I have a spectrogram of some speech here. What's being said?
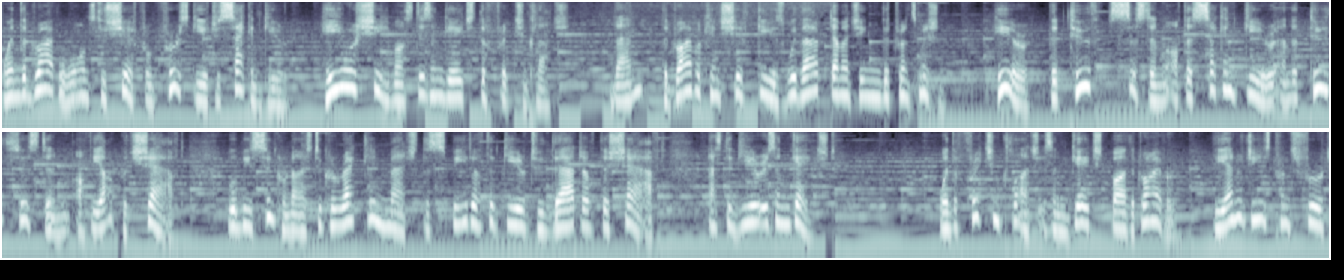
When the driver wants to shift from first gear to second gear, he or she must disengage the friction clutch. Then, the driver can shift gears without damaging the transmission. Here, the tooth system of the second gear and the tooth system of the output shaft will be synchronized to correctly match the speed of the gear to that of the shaft as the gear is engaged. When the friction clutch is engaged by the driver, the energy is transferred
